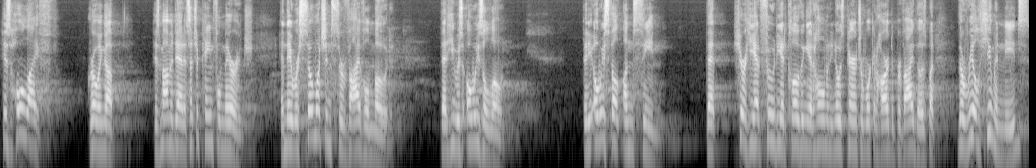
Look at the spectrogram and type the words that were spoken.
his whole life growing up, his mom and dad had such a painful marriage, and they were so much in survival mode that he was always alone, that he always felt unseen, that sure, he had food, he had clothing, he had home, and he knows his parents are working hard to provide those, but the real human needs,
